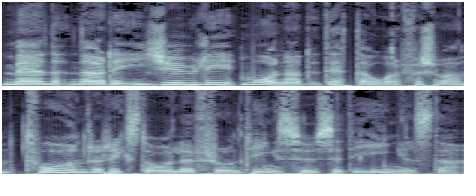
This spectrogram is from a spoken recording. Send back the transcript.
Men när det i juli månad detta år försvann 200 riksdaler från tingshuset i Ingelsta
